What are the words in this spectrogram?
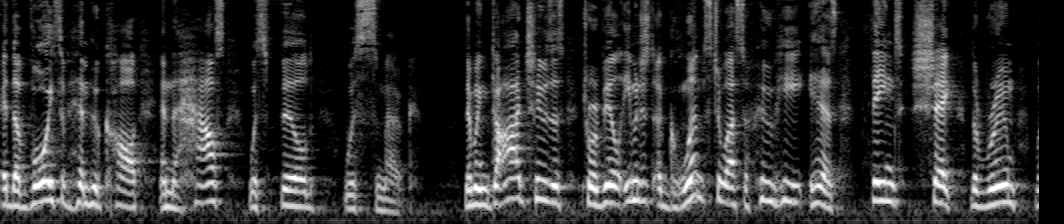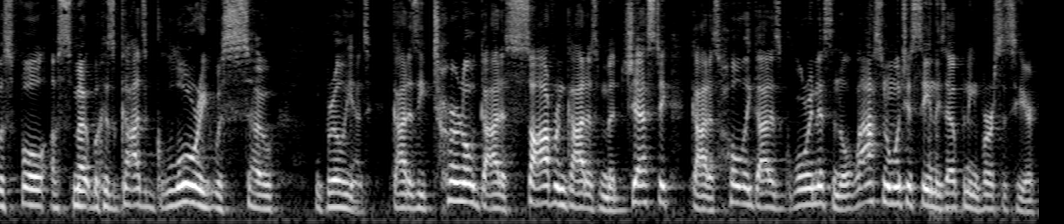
at the voice of Him who called, and the house was filled with smoke. That when God chooses to reveal even just a glimpse to us of who He is, things shake. The room was full of smoke because God's glory was so brilliant. God is eternal, God is sovereign, God is majestic, God is holy, God is glorious. And the last one I want you to see in these opening verses here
